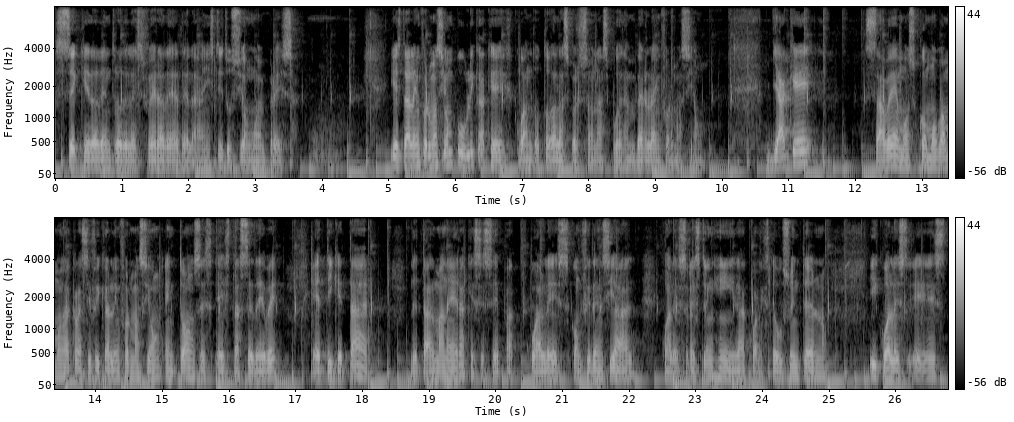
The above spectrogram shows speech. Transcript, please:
se queda dentro de la esfera de la institución o empresa. Y está la información pública, que es cuando todas las personas pueden ver la información. Ya que sabemos cómo vamos a clasificar la información, entonces esta se debe etiquetar de tal manera que se sepa cuál es confidencial, cuál es restringida, cuál es de uso interno y cuál es, es,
